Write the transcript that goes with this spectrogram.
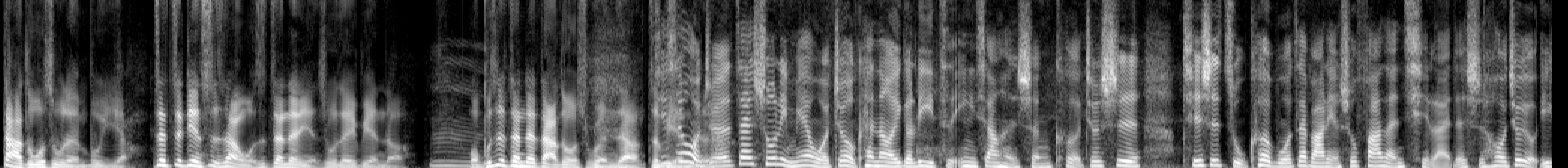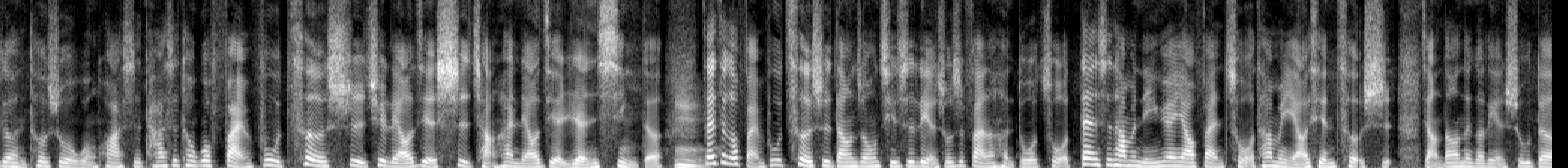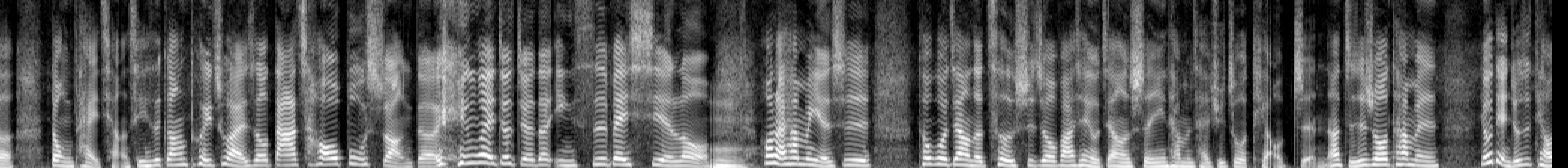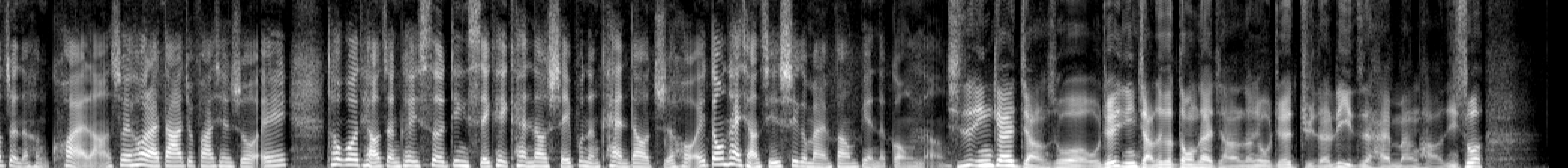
大多数人不一样。在这件事上，我是站在脸书这边的。嗯，我不是站在大多数人这样这边。其实我觉得在书里面，我就有看到一个例子，印象很深刻，就是其实祖克伯在把脸书发展起来的时候，就有一个很特殊的文化，是他是透过反复测试去了解市场和了解人性的。嗯，在这个反复测试当中，其实脸书是犯了很多错，但是他们宁愿要犯错，他们也要先测试。讲到那个脸书的动态墙，其实刚推出来的时候，大家超不爽的，因为就觉得隐私被泄露。嗯，后来他们也是。透过这样的测试之后，发现有这样的声音，他们才去做调整。那只是说他们优点就是调整的很快啦，所以后来大家就发现说，哎，透过调整可以设定谁可以看到，谁不能看到之后，哎，动态墙其实是一个蛮方便的功能。其实应该讲说，我觉得你讲这个动态墙的东西，我觉得举的例子还蛮好。你说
